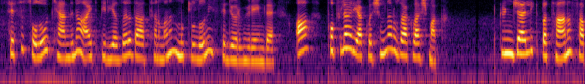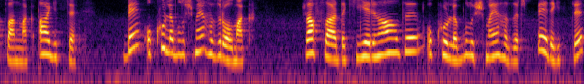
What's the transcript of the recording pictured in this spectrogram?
sesi soluğu kendine ait bir yazarı daha tanımanın mutluluğunu hissediyorum yüreğimde. A. Popüler yaklaşımdan uzaklaşmak. Güncellik batağına saplanmak. A gitti. B. Okurla buluşmaya hazır olmak. Raflardaki yerini aldı, okurla buluşmaya hazır. B de gitti.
